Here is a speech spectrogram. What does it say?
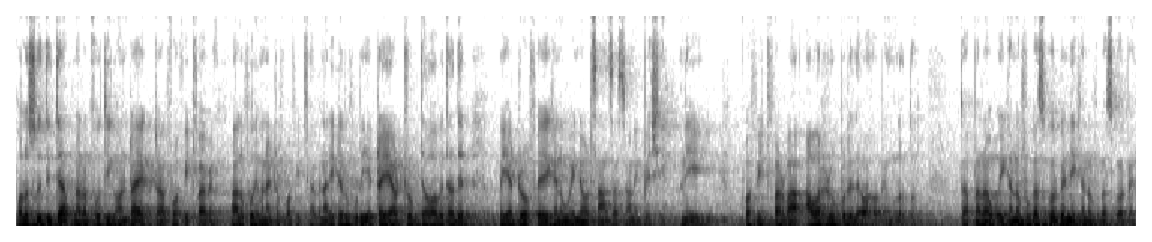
ফলশ্রুতিতে আপনারা প্রতি ঘন্টায় একটা প্রফিট পাবেন। ভালো পরিমাণে একটা প্রফিট পাবেন। আর এটার উপরেই একটা এয়ার ড্রপ দেওয়া হবে তাদের। ওই এয়ার ড্রপে এখানে উইন হওয়ার চান্স আছে অনেক বেশি। মানে এই প্রফিট পার বা আওয়ারের উপরে দেওয়া হবে মূলত। তো আপনারা ওইখানেও ফোকাস করবেন, এখানেও ফোকাস করবেন।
